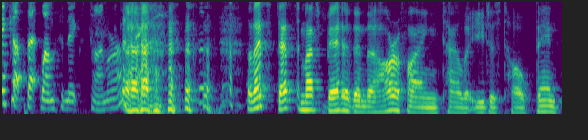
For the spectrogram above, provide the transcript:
make up that one for next time, all right? well, that's that's much better than the horrifying tale that you just told, Ben.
